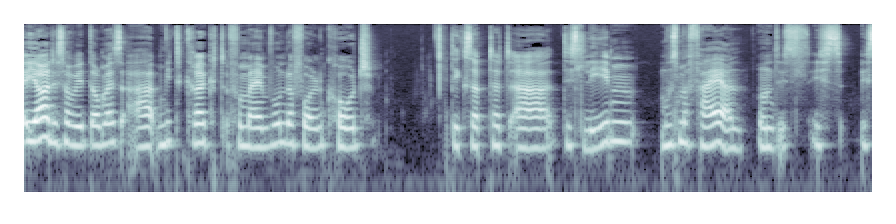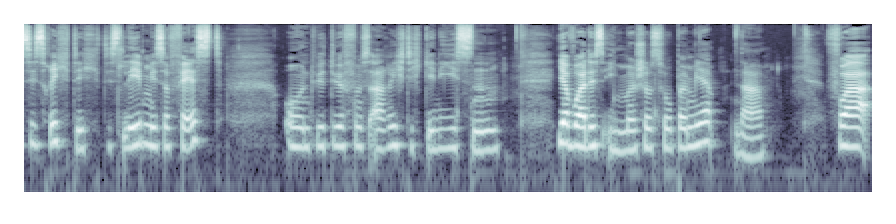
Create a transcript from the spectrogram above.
ja, das habe ich damals auch mitgekriegt von meinem wundervollen Coach, die gesagt hat, äh, das Leben muss man feiern und es ist, es ist richtig. Das Leben ist ein Fest und wir dürfen es auch richtig genießen. Ja, war das immer schon so bei mir? Na, vor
